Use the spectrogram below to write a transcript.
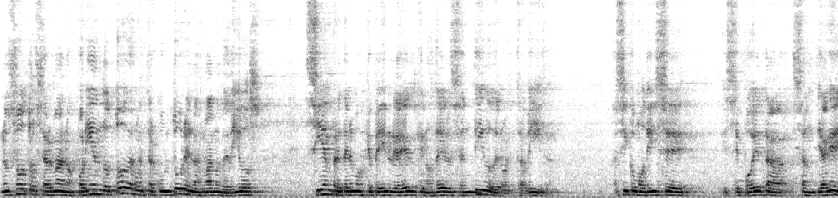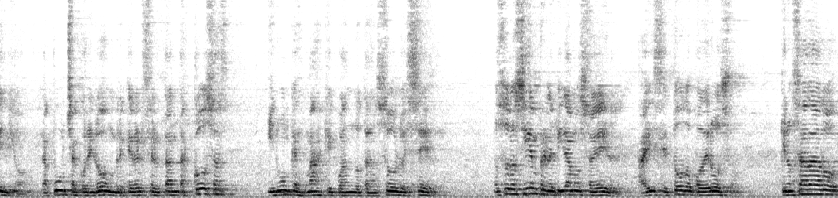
nosotros, hermanos, poniendo toda nuestra cultura en las manos de Dios, siempre tenemos que pedirle a Él que nos dé el sentido de nuestra vida. Así como dice ese poeta santiagueño, la pucha con el hombre, querer ser tantas cosas y nunca es más que cuando tan solo es Él. Nosotros siempre le pidamos a Él, a ese Todopoderoso, que nos ha dado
